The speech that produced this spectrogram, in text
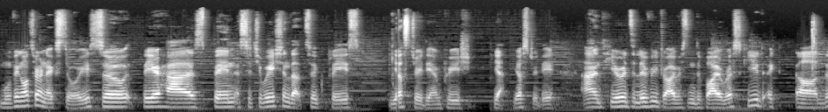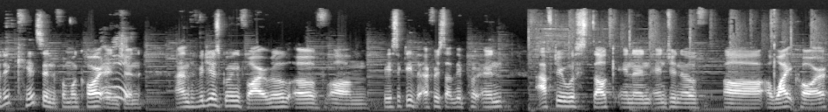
moving on to our next story. So there has been a situation that took place yesterday. I'm pretty sure. Yeah, yesterday. And here, delivery drivers in Dubai rescued a uh, little kitten from a car engine. And the video is going viral of um, basically the efforts that they put in after it was stuck in an engine of uh, a white car.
